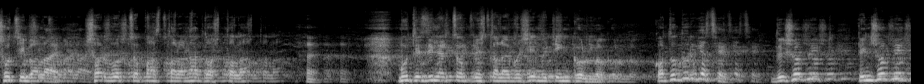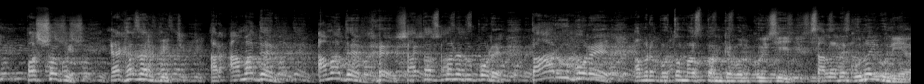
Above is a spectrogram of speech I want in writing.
সচিবালয়, সর্বোচ্চ পাঁচতলা না দশতলা? মতিঝিলের চব্বিশ তলায় বসে মিটিং করল। কত দূর গেছে? দুইশো ফিট, তিনশো ফিট, পাঁচশো ফিট, এক হাজার ফিট। আর আমাদের আমাদের, সাত আসমানের উপরে, তার উপরে আমরা প্রথম আসমান কেবল কইছি সালানে কুলাই বুনিয়া।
